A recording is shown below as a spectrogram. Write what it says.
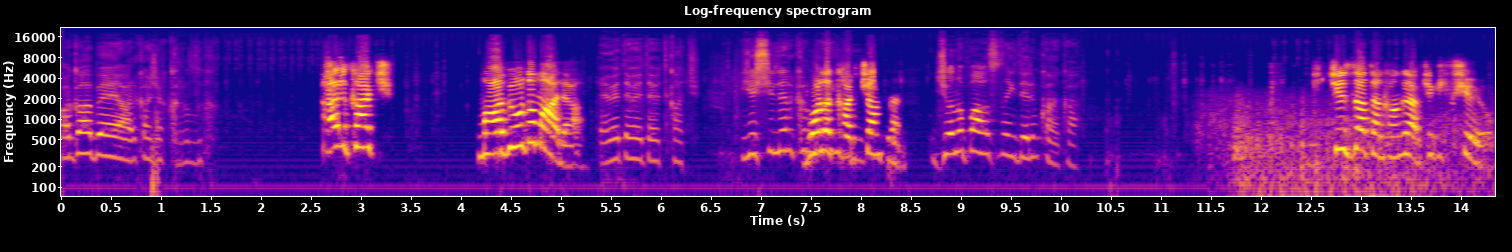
Aga be arkadaşlar kırıldık. Kanka kaç. Mavi orada mı hala? Evet evet evet kaç. Yeşilleri Bu kırmaya arada gidelim. kaçacağım ben. Canı pahasına gidelim kanka. Gideceğiz zaten kanka yapacak hiçbir şey yok.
